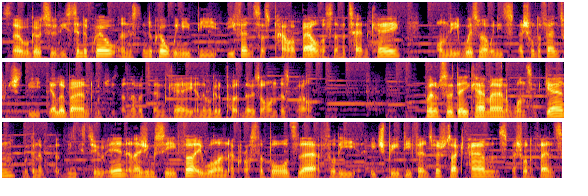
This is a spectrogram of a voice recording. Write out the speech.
so we'll go to the Cyndaquil, and the Cyndaquil we need the defense, that's Power Belt, that's another 10k. On the Whismur we need Special Defense, which is the yellow band, which is another 10k, and then we're going to put those on as well. Coming up to the Daycare Man once again, we're going to put these two in, and as you can see, 31 across the boards there for the HP, Defense, Special Attack, and Special Defense.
